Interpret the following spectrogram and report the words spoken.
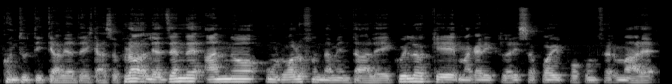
con tutti i caveat del caso, però le aziende hanno un ruolo fondamentale e quello che magari Clarissa poi può confermare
